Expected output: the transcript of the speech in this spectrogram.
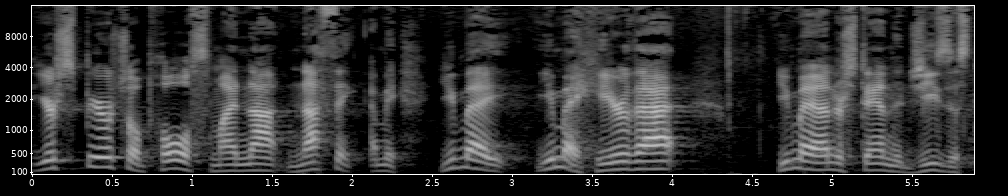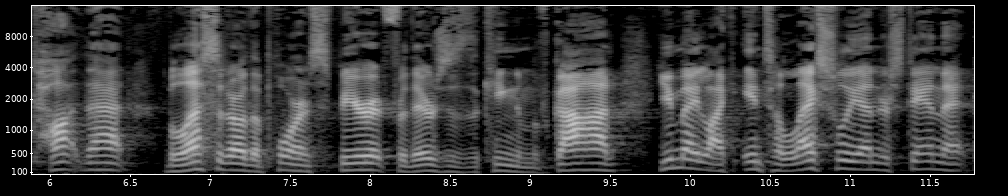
your spiritual pulse might not nothing. I mean, you may you may hear that, you may understand that Jesus taught that. Blessed are the poor in spirit, for theirs is the kingdom of God. You may like intellectually understand that,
